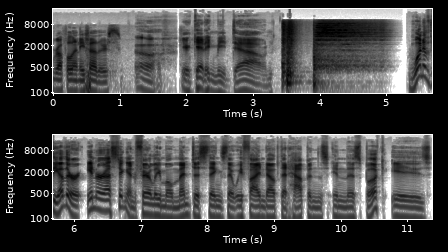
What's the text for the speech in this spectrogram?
ruffle any feathers. Oh, you're getting me down. One of the other interesting and fairly momentous things that we find out that happens in this book is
